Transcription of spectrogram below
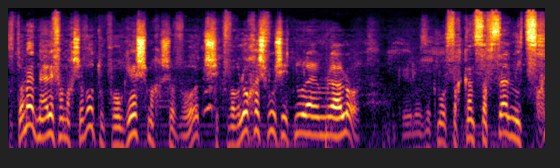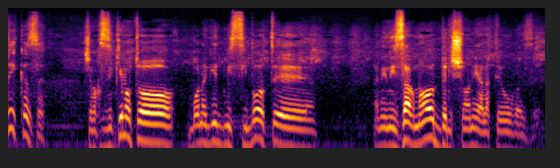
זאת אומרת, מאלף המחשבות הוא פוגש מחשבות שכבר לא חשבו שייתנו להם לעלות. כאילו, זה כמו שחקן ספסל נצחי כזה, שמחזיקים אותו, בוא נגיד, מסיבות... אה, אני נזהר מאוד בלשוני על התיאור הזה.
